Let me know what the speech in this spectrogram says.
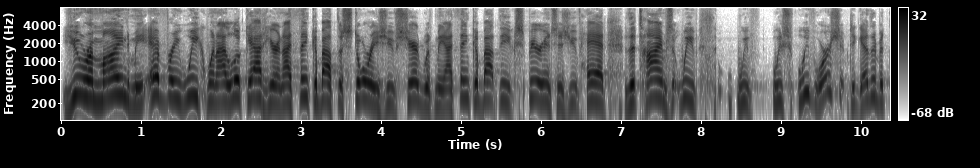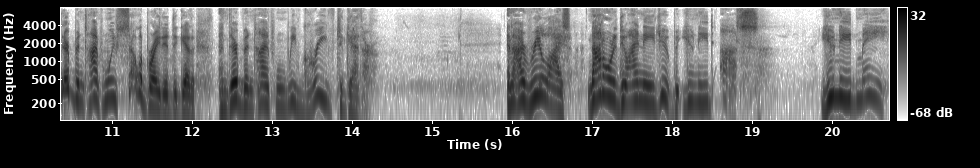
You remind me every week when I look out here and I think about the stories you've shared with me. I think about the experiences you've had, the times that we've, we've, we've, we've worshiped together, but there have been times when we've celebrated together, and there have been times when we've grieved together. And I realize not only do I need you, but you need us. You need me.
